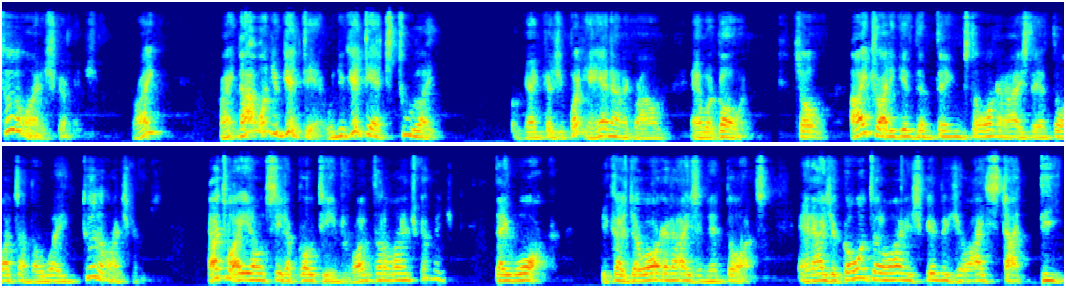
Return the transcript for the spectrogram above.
To the line of scrimmage, right? Right? Not when you get there. When you get there, it's too late. Okay, because you put your hand on the ground and we're going. So I try to give them things to organize their thoughts on the way to the line of scrimmage. That's why you don't see the pro teams run to the line of scrimmage. They walk because they're organizing their thoughts. And as you're going to the line of scrimmage, your eyes start deep.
